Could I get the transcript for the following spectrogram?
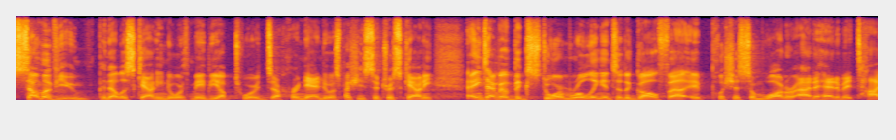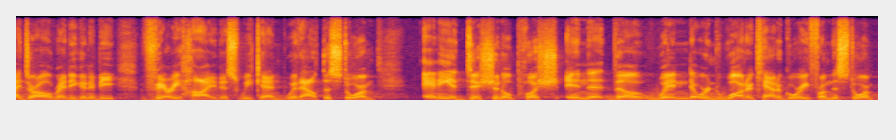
some of you, Pinellas County North, may be up towards uh, Hernando, especially Citrus County. Anytime a big storm rolling into the Gulf, uh, it pushes some water out ahead of it. Tides are already going to be very high this weekend without the storm any additional push in the wind or water category from the storm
